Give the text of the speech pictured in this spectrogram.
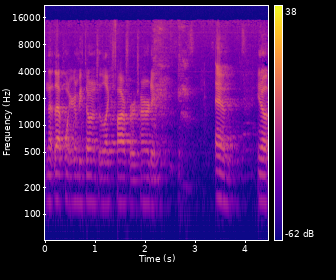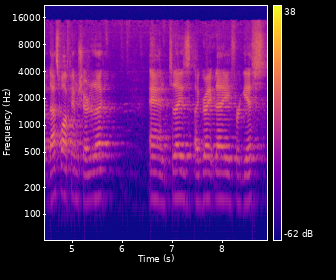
And at that point, you're going to be thrown into the lake of fire for eternity. And, you know, that's why I came to share today. And today's a great day for gifts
